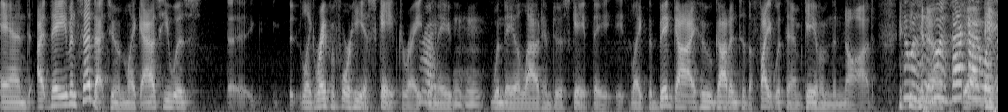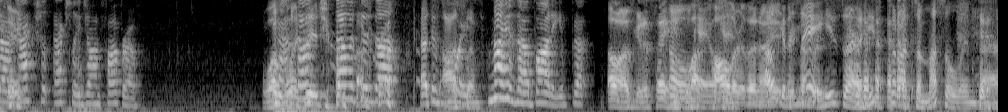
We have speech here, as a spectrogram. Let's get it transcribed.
And I, they even said that to him, like as he was, uh, like right before he escaped, right? When they Mm-hmm. when they allowed him to escape, they like the big guy who got into the fight with them gave him the nod. who was, you who know? was that Yeah. guy? Was uh, actually actually Jon Favreau. Was Oh, was that it was, John that was his uh, That's his awesome. voice, not his uh, body, but Oh, I was gonna say he's Oh, a lot okay, okay. taller than I. I was gonna say he's uh, he's put on some muscle and uh,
